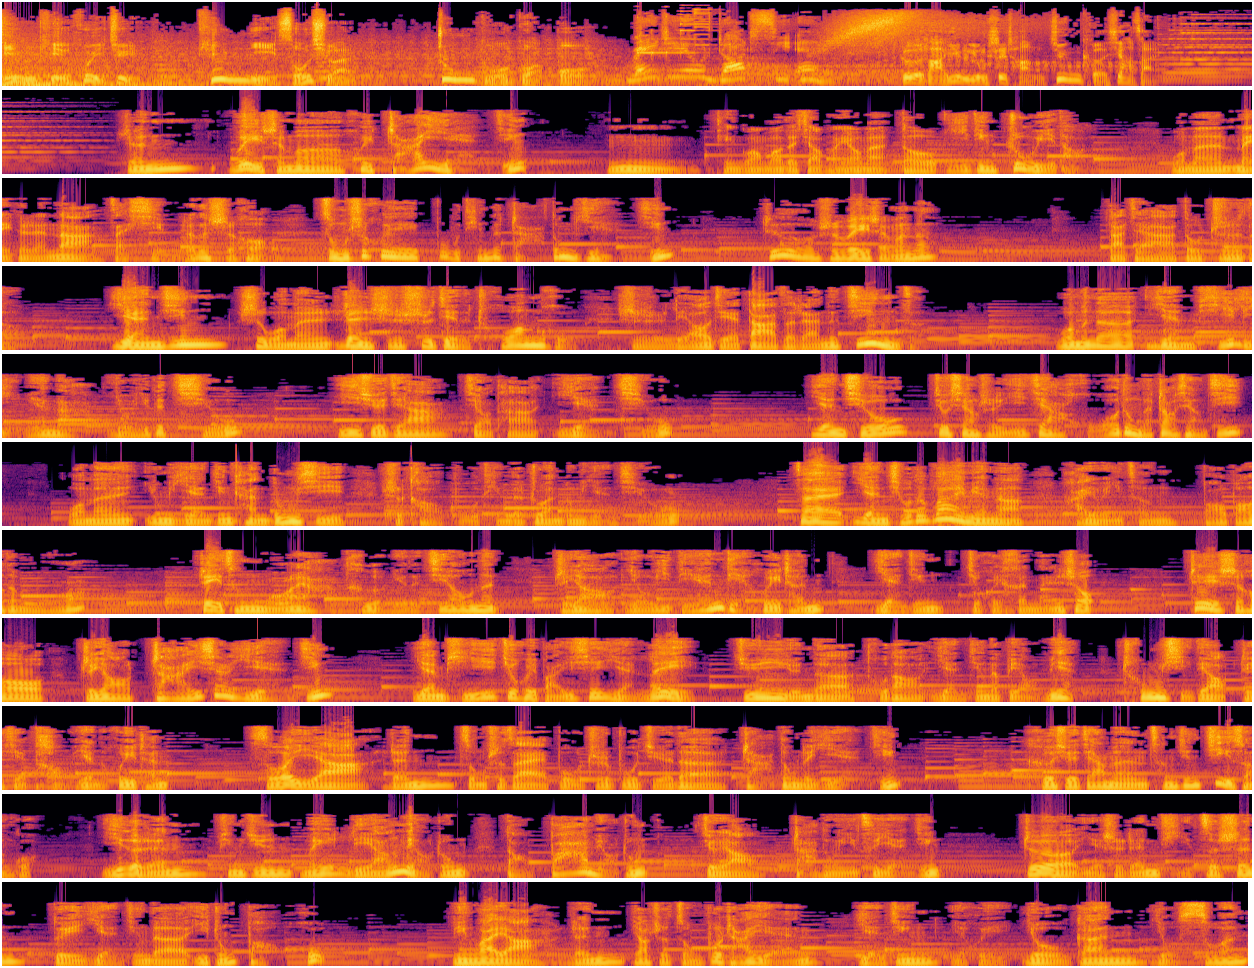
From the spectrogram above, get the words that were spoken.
精品汇聚，听你所选，中国广播。radio.cn。各大应用市场均可下载。人为什么会眨眼睛？嗯，听广播的小朋友们都一定注意到了，我们每个人呐、在醒着的时候，总是会不停的眨动眼睛，这是为什么呢？大家都知道，眼睛是我们认识世界的窗户，是了解大自然的镜子。我们的眼皮里面呢、有一个球，医学家叫它眼球。眼球就像是一架活动的照相机，我们用眼睛看东西是靠不停的转动眼球。在眼球的外面呢，还有一层薄薄的膜，这层膜呀特别的娇嫩，只要有一点点灰尘，眼睛就会很难受。这时候只要眨一下眼睛，眼皮就会把一些眼泪均匀地涂到眼睛的表面，冲洗掉这些讨厌的灰尘。所以呀，人总是在不知不觉地眨动着眼睛。科学家们曾经计算过，一个人平均每两秒钟到八秒钟就要眨动一次眼睛，这也是人体自身对眼睛的一种保护。另外呀，人要是总不眨眼，眼睛也会又干又酸。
